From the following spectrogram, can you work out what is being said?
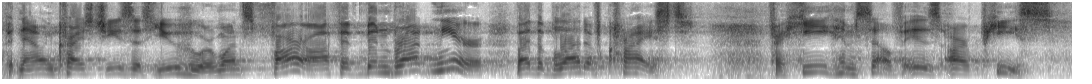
But now in Christ Jesus, you who were once far off have been brought near by the blood of Christ. For he himself is our peace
